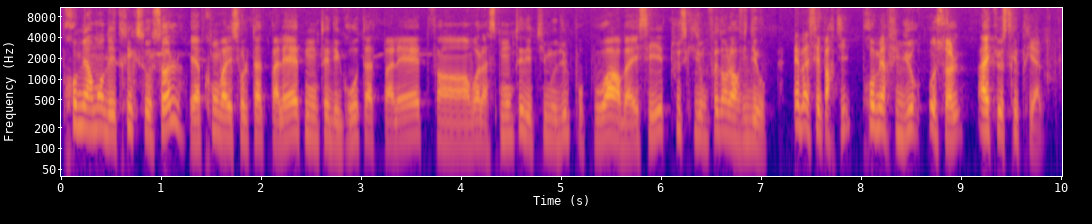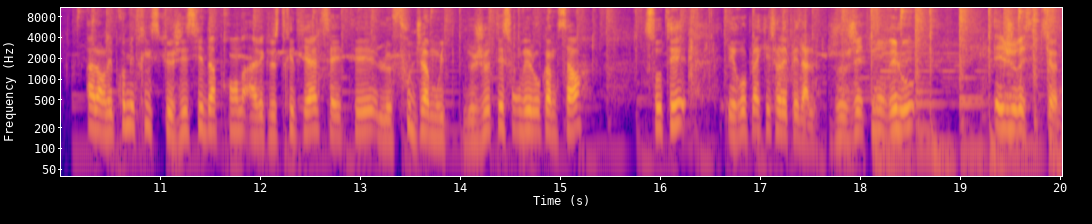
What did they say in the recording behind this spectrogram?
premièrement des tricks au sol et après on va aller sur le tas de palettes, monter des gros tas de palettes, enfin voilà, se monter des petits modules pour pouvoir bah, essayer tout ce qu'ils ont fait dans leur vidéo. Et bah c'est parti, première figure au sol avec le street trial. Alors les premiers tricks que j'ai essayé d'apprendre avec le street trial, ça a été le foot jam whip, de jeter son vélo comme ça, sauter et replaquer sur les pédales. Je jette mon vélo et je réceptionne.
